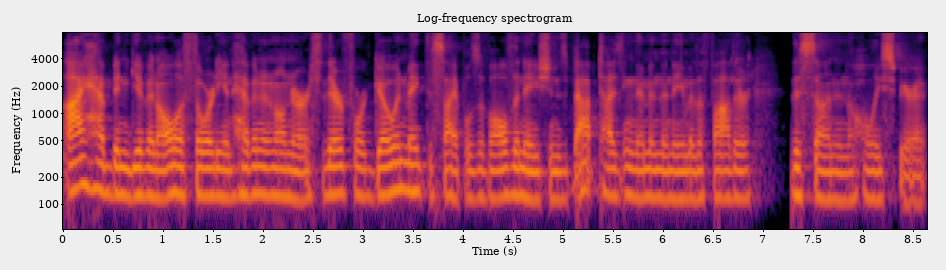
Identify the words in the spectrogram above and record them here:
I have been given all authority in heaven and on earth. Therefore, go and make disciples of all the nations, baptizing them in the name of the Father, the Son, and the Holy Spirit.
